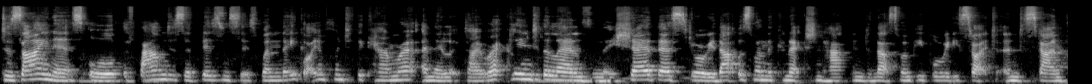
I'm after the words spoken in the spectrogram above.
designers or the founders of businesses, when they got in front of the camera and they looked directly into the lens and they shared their story, that was when the connection happened. And that's when people really started to understand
